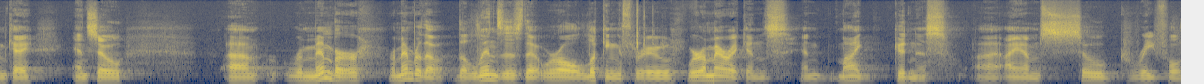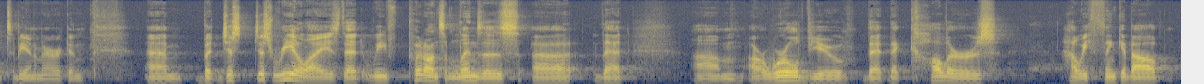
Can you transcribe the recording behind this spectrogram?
Okay? And so um, remember, remember the, the lenses that we're all looking through. We're Americans, and my goodness, uh, I am so grateful to be an American. Um, but just, just realize that we've put on some lenses uh, that um, our worldview that, that colors how we think about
